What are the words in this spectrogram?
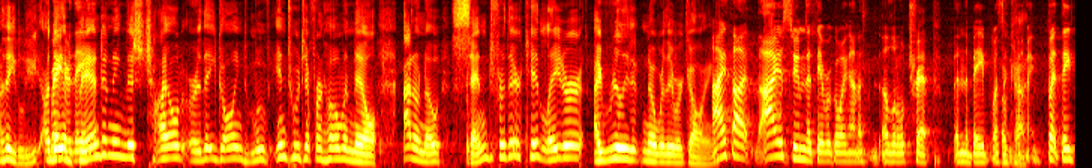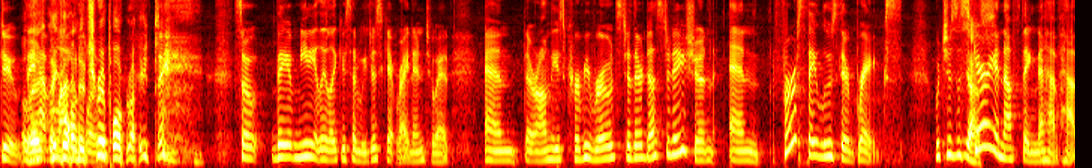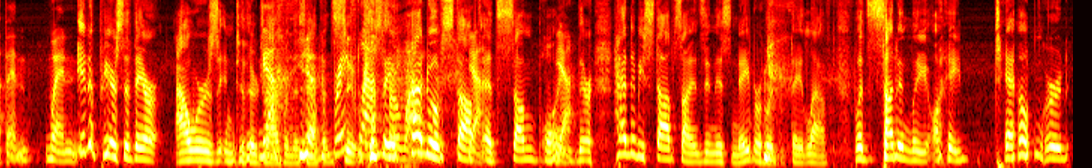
are they le- are they Right, they- abandoning this child or are they going to move into a different home and they'll I don't know, send for their kid later? I really didn't know where they were going. I thought I assumed that they were going on a, a little trip and the babe wasn't Okay. coming, but they do. Oh, they, they have they a go lot on of a trip all right. They- so they immediately, like you said, we just get right into it. And they're on these curvy roads to their destination. And first they lose their brakes, which is a Yes. scary enough thing to have happen when it appears that they are hours into their drive Yeah, when this yeah, the happens too, last they for a while. had to have stopped Yeah. at some point. Yeah. There had to be stop signs in this neighborhood that they left, but suddenly on a downward,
